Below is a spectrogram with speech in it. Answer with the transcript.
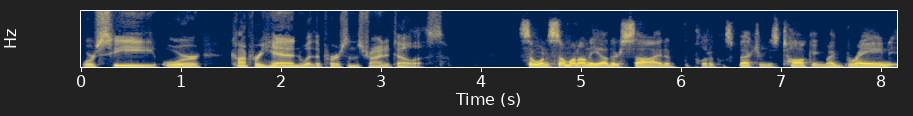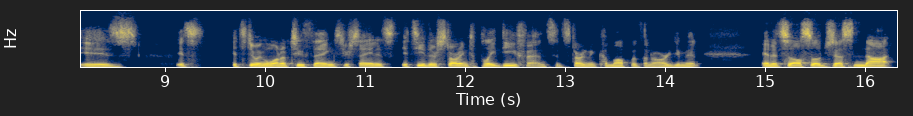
or see or comprehend what the person's trying to tell us. So when someone on the other side of the political spectrum is talking, my brain is it's it's doing one of two things. You're saying it's it's either starting to play defense, it's starting to come up with an argument, and it's also just not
